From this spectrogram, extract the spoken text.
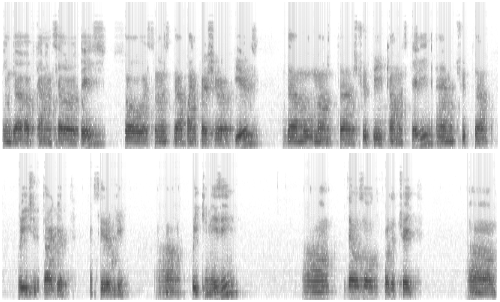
in the upcoming several days. So as soon as the buying pressure appears, the movement should be calm and steady and should reach the target considerably uh, quick and easy. Um, that was all for the trade. Um,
